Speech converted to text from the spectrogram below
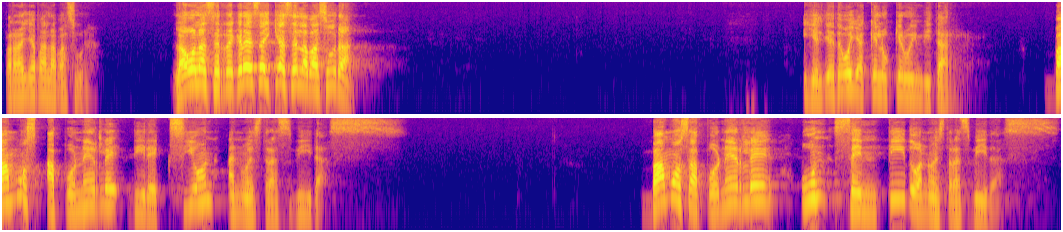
para allá va la basura. La ola se regresa y ¿qué hace la basura? Y el día de hoy, ¿a qué lo quiero invitar? Vamos a ponerle dirección a nuestras vidas. Vamos a ponerle un sentido a nuestras vidas.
